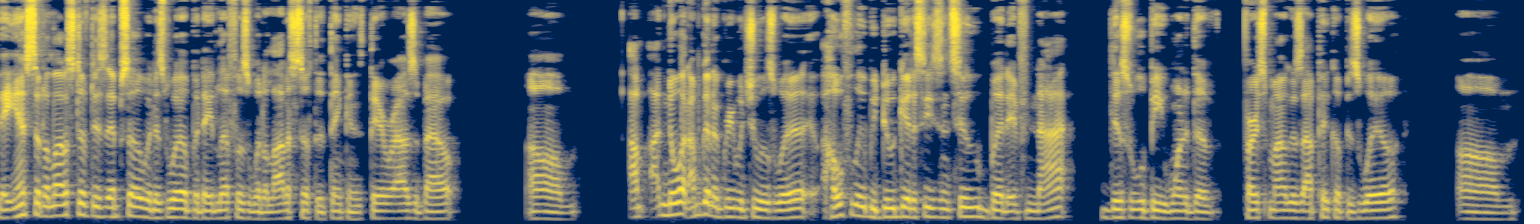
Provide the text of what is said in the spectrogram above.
they answered a lot of stuff this episode as well, but they left us with a lot of stuff to think and theorize about. Um, I'm, I know what I'm to agree with you as well. Hopefully, we do get a season two, but if not, this will be one of the first mangas I pick up as well. Um,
